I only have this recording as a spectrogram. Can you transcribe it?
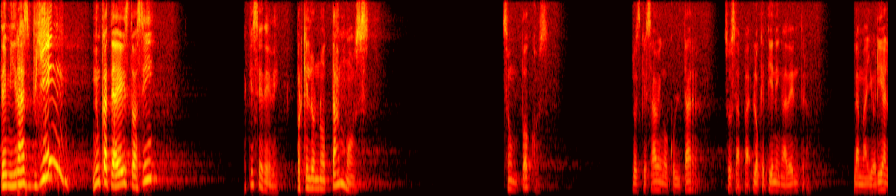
te miras bien. Nunca te había visto así qué se debe? Porque lo notamos. Son pocos los que saben ocultar lo que tienen adentro. La mayoría,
